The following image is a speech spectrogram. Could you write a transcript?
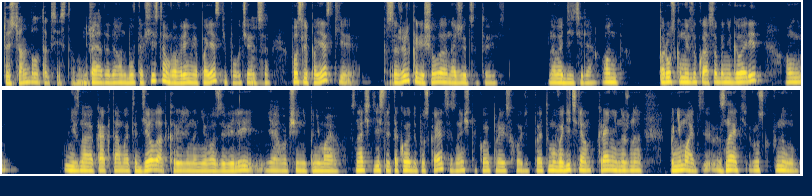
То есть он был таксистом? Или да, что? да, да, он был таксистом во время поездки, получается. Mm. После поездки пассажирка решила нажиться, то есть на водителя. Он по русскому языку особо не говорит, он не знаю, как там это дело открыли, на него завели, я вообще не понимаю. Значит, если такое допускается, значит, такое происходит. Поэтому водителям крайне нужно понимать, знать русский, ну,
